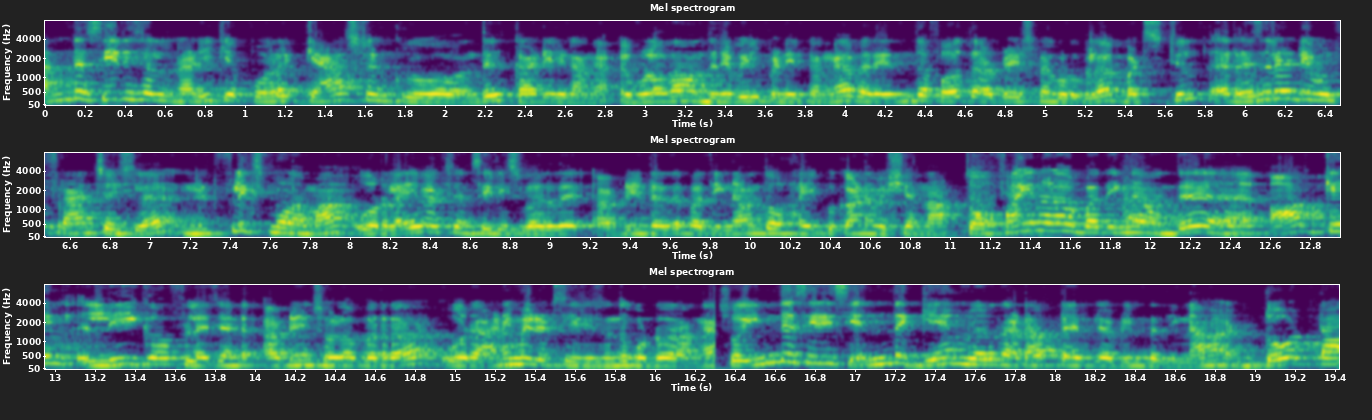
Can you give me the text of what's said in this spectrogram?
அந்த சீரிஸ்ல நடிக்க போற கேஸ்ட் அண்ட் க்ரூ டூவை வந்து காட்டியிருக்காங்க. இவ்வளோதான் வந்து ரிவீல் பண்ணியிருக்காங்க. வேற எந்த ஃபர்தர் அப்டேட்ஸுமே கொடுக்கல. பட் ஸ்டில் ரெசிடென்ட் இவல் ஃப்ரான்ச்சைஸில் நெட்ஃப்ளிக்ஸ் மூலமா ஒரு லைவ் ஆக்ஷன் சீரிஸ் வருது அப்படின்றது பார்த்தீங்கன்னா வந்து ஒரு ஹைப்புக்கான விஷயம் தான் ஸோ ஃபைனலாக பார்த்தீங்கன்னா வந்து ஆர்கேன் லீக் ஆஃப் லெஜெண்ட் அப்படின்னு சொல்லப்படுற ஒரு அனிமேட்டட் சீரிஸ் வந்து கொண்டு வராங்க. ஸோ இந்த சீரிஸ் எந்த கேம்ல இருந்து அடாப்ட் ஆயிருக்கு அப்படின்னு பார்த்தீங்கன்னா டோட்டா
